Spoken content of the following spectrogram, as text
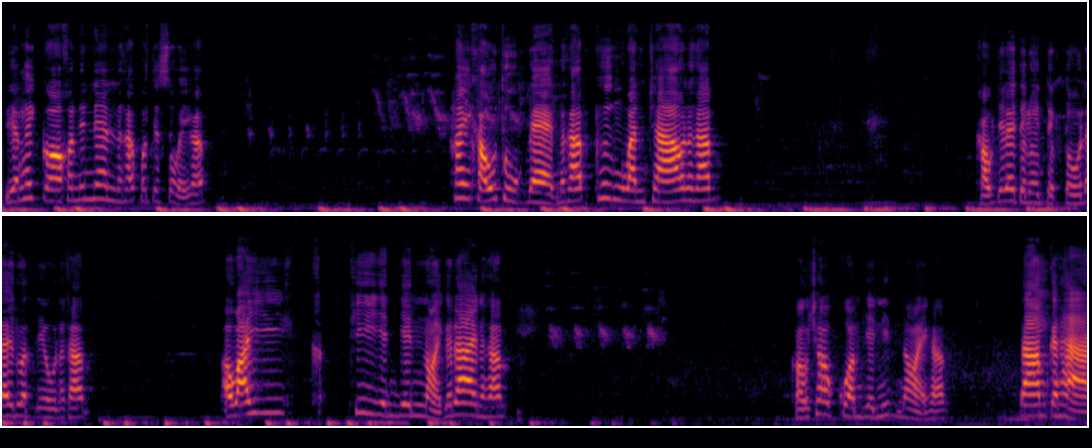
เลี้ยงให้กอเขาแน่นๆนะครับเขาจะสวยครับ ให้เขาถูกแดดนะครับ ครึ่งวันเช้านะครับ เขาจะได้เจริญเติบโตได้รวดเร็วนะครับ เอาไว้ที่เย็นๆหน่อยก็ได้นะครับ เขาชอบความเย็นนิดหน่อยครับ ตามกระถาง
